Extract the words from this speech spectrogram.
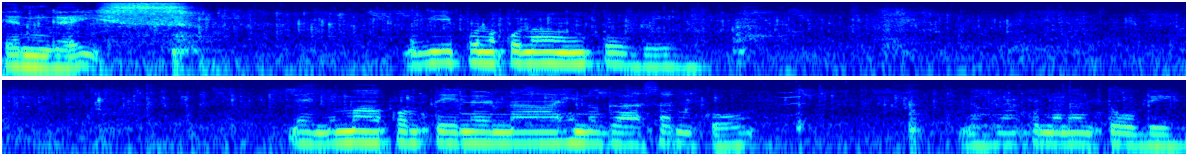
Ayan guys. Nag-iipon ako ng tubig. Yan yung mga container na hinugasan ko. Lagyan ko na ng tubig.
